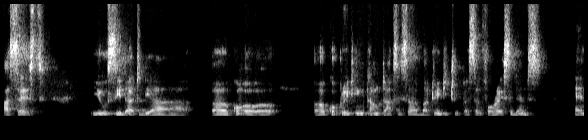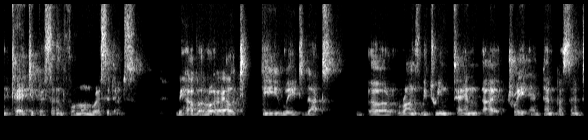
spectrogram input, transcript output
assessed. You see that their uh, uh, uh, corporate income taxes are about 22% for residents, and 30% for non-residents. They have a royalty rate that uh, runs between 10, uh, 3 and 10%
